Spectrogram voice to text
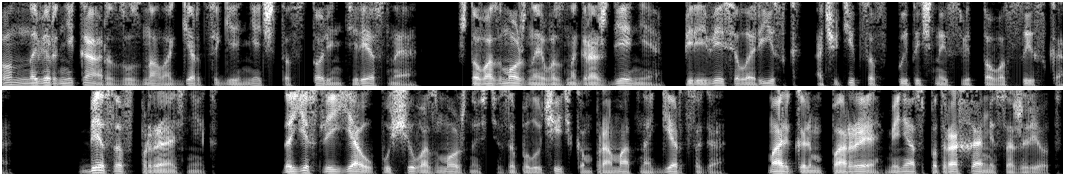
он наверняка разузнал о герцоге нечто столь интересное, что возможное вознаграждение перевесило риск очутиться в пыточной святого сыска. Бесов праздник. Да если я упущу возможность заполучить компромат на герцога, Малькольм Паре меня с потрохами сожрет.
